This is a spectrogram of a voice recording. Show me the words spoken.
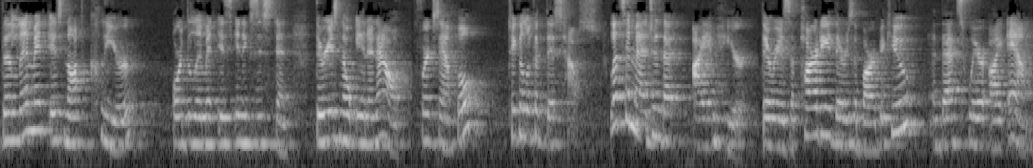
the limit is not clear or the limit is inexistent. There is no in and out. For example, take a look at this house. Let's imagine that I am here. There is a party, there is a barbecue, and that's where I am,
